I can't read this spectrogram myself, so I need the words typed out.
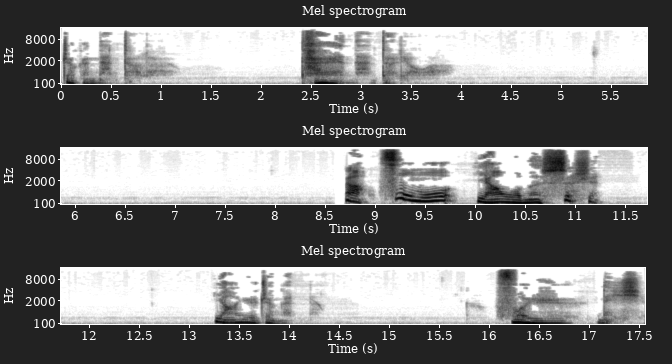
这个难得了，太难得了啊！啊，父母养我们四身，养育之恩。佛于内心，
